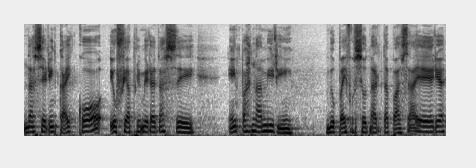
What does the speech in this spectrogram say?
nasceram em Caicó, eu fui a primeira a nascer em Parnamirim. Meu pai é funcionário da base aérea.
